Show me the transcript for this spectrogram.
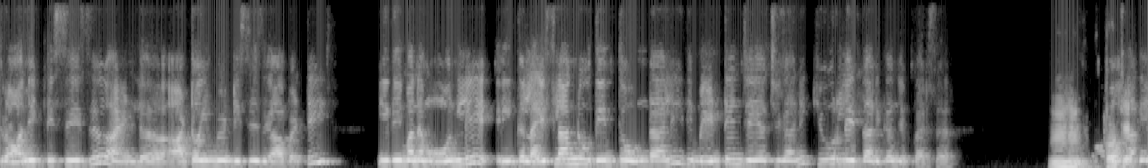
chronic disease and auto immune disease కాబట్టి ఇది మనం ఓన్లీ ఇంకా లైఫ్ లాంగ్ నువ్వు దీంతో ఉండాలి. ఇది మెయింటైన్ చేయొచ్చు గానీ క్యూర్ లేదు దానికని చెప్పారు సార్. అది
